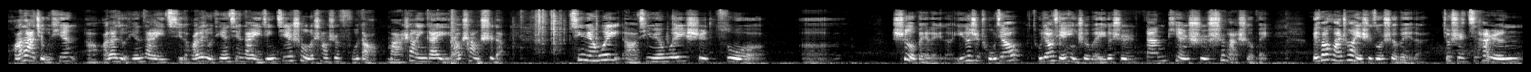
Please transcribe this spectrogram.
华大九天啊，华大九天在一起的。华大九天现在已经接受了上市辅导，马上应该也要上市的。新源微啊，新源微是做设备类的，一个是涂胶涂胶显影设备，一个是单片式湿法设备。北方华创也是做设备的，就是其他人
